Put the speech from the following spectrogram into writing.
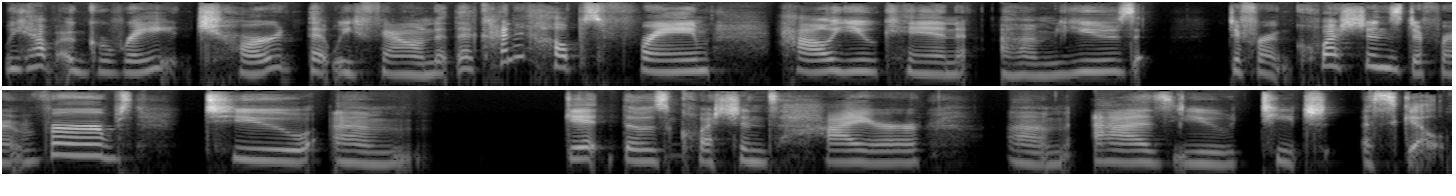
we have a great chart that we found that kind of helps frame how you can um, use different questions, different verbs to um, get those questions higher um, as you teach a skill.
